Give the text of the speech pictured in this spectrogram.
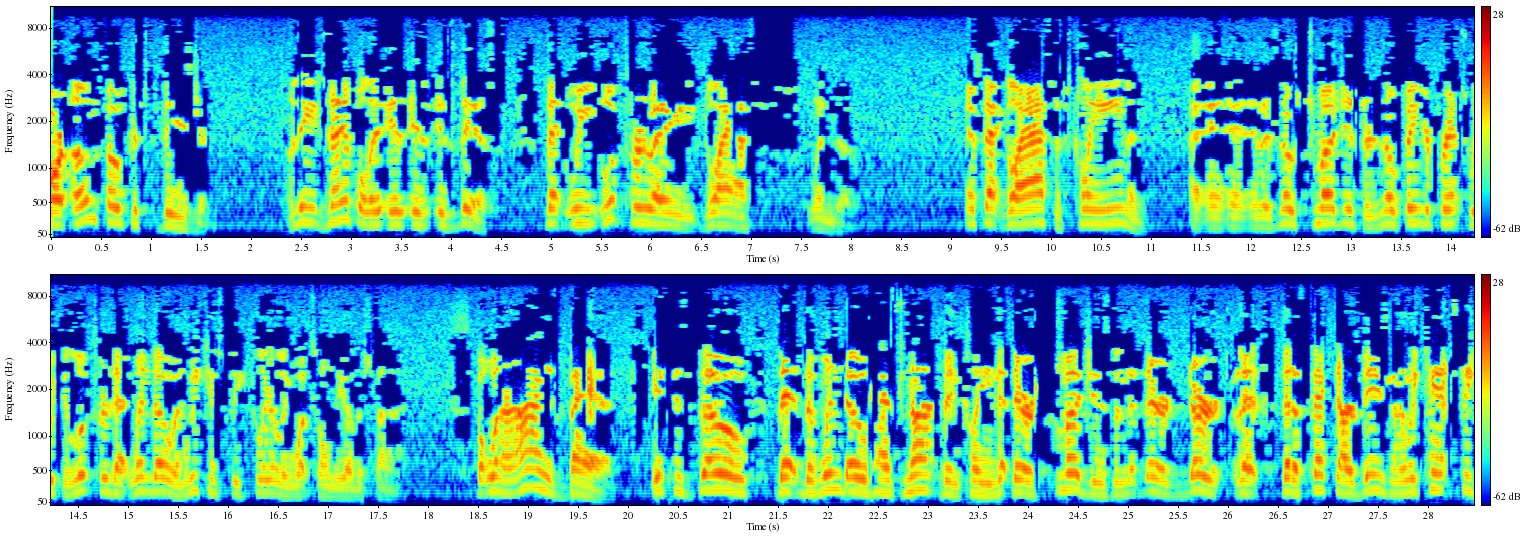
or unfocused vision. The example is, is, is this that we look through a glass window. If that glass is clean uh, and, and, and there's no smudges, there's no fingerprints, we can look through that window and we can see clearly what's on the other side. But when our eye is bad, it's as though that the window has not been cleaned, that there are smudges and that there are dirt that, that affect our vision, and we can't see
